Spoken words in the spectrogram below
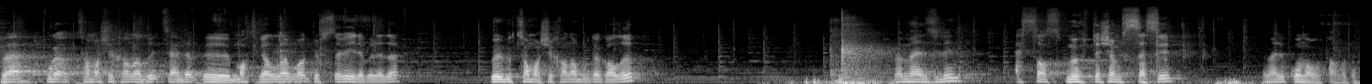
Və bura çamaşırxanadır. İçəridə e, materiallar var. Göstərək elə belə də. Böyük bir çamaşırxana burada qalıb. Və mənzilin əsas möhtəşəm hissəsi deməli qonaq otağıdır.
